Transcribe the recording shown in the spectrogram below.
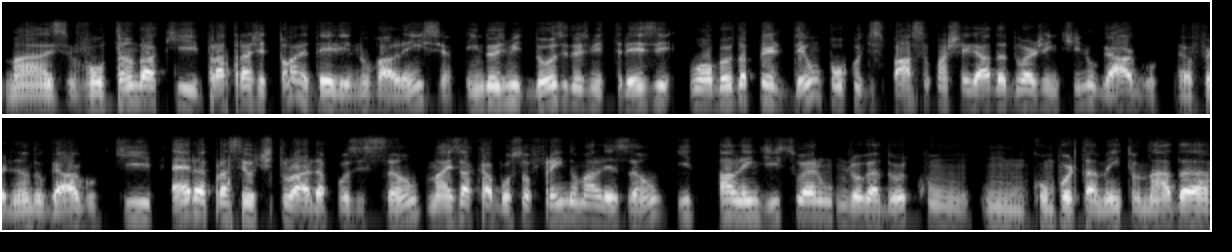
Mas voltando aqui para a trajetória dele no Valência, em 2012 e 2013, o Albelda perdeu um pouco de espaço com a chegada do argentino Gago, né, o Fernando Gago, que era para ser o titular da posição, mas acabou sofrendo uma lesão e além disso era um jogador com um comportamento nada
